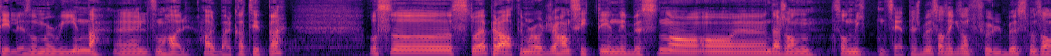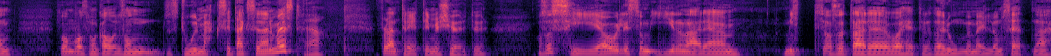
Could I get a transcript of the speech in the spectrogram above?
tidligere sånn marine, da. eh, Litt sånn hard, hardbarka type. Og så står jeg og prater med Roger, han sitter inne i bussen, og, og eh, det er sånn, sånn 19-seters buss, altså ikke sånn full buss, men sånn, sånn hva som man kaller det, sånn stor maxitaxi nærmest. Ja. For det er en tre timers kjøretur. Og så ser jeg jo liksom i den derre midt... Altså dette hva heter dette rommet mellom setene?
